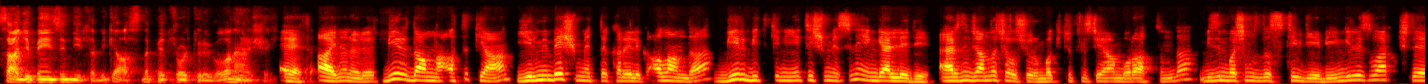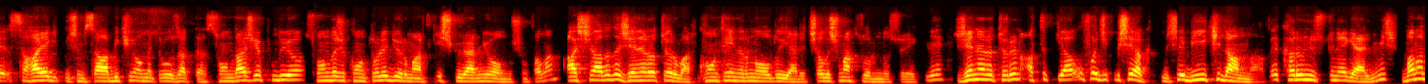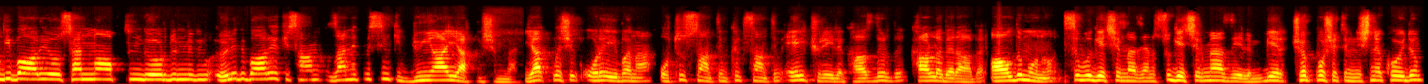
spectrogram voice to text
sadece benzin değil tabii ki aslında petrol türevi olan her şey. Evet aynen öyle. Bir damla atık yağın 25 metrekarelik alanda bir bitkinin yetişmesini engellediği. Erzincan'da çalışıyorum Bakü Tütlis Ceyhan Boru hattında. Bizim başımızda Steve diye bir İngiliz var. İşte sahaya gitmişim. Saha bir kilometre uzakta sondaj yapılıyor. Sondajı kontrol ediyorum artık iş güvenliği olmuşum falan. Aşağıda da jeneratör var. Konteynerin olduğu yerde çalışmak zorunda sürekli. Jeneratörün atık yağı ufacık bir şey akıtmış. Bir iki damla ve karın üstüne gelmiş. Bana bir bağırıyor sen ne yaptın gördün mü? Öyle bir bağırıyor ki sen zannetmişsin ki dünyayı yakmışım ben. Yaklaşık orayı bana 30 santim 40 santim el küreyle kazdırdı. Karla beraber. Aldım onu. Sıvı geçirmez yani su geçirmez diyelim. Bir çöp poşetinin içine koydum.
